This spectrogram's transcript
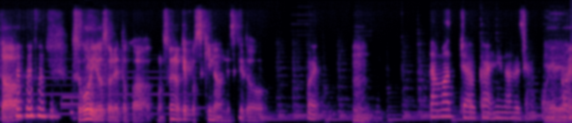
た。あった？すごいよ、それとか。もうそういうの結構好きなんですけど、これうん。黙っちゃう回になるじゃん。これいやいや、あ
